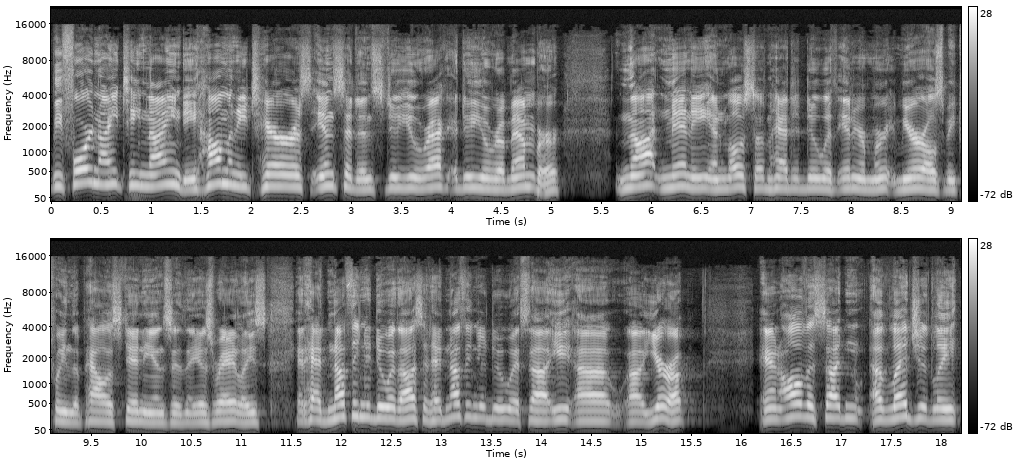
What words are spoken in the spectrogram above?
before 1990, how many terrorist incidents do you, rec- do you remember? Not many, and most of them had to do with intramurals between the Palestinians and the Israelis. It had nothing to do with us, it had nothing to do with uh, uh, uh, Europe and all of a sudden, allegedly,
